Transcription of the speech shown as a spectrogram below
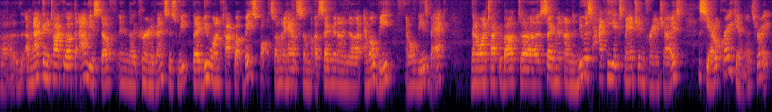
Uh, I'm not going to talk about the obvious stuff in the current events this week, but I do want to talk about baseball. So I'm going to have some a segment on uh, MLB. MLB is back. Then I want to talk about uh, a segment on the newest hockey expansion franchise, the Seattle Kraken. That's right.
